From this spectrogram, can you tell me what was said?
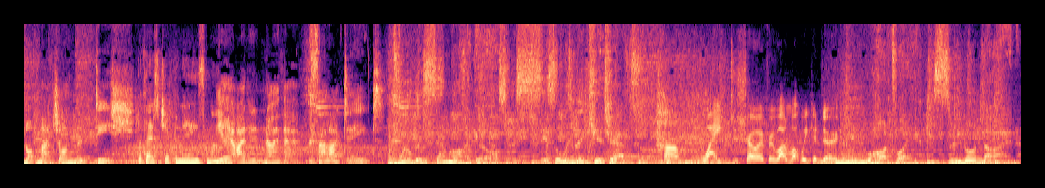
not much on the dish. But that's Japanese, Mum. Yeah, I didn't know that because I like to eat. Will the Samurai Girls sizzle in the kitchen? Can't wait to show everyone what we can do. New Hot Plate, soon on 9.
